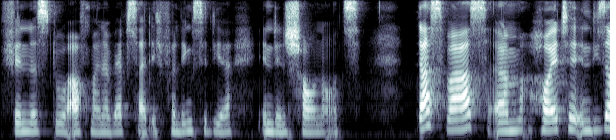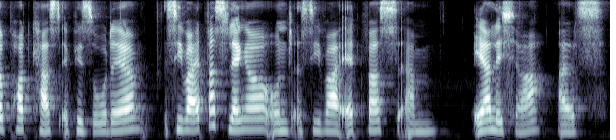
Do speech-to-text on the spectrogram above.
findest du auf meiner Website. Ich verlinke sie dir in den Show Notes. Das war's ähm, heute in dieser Podcast-Episode. Sie war etwas länger und sie war etwas ähm, ehrlicher als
